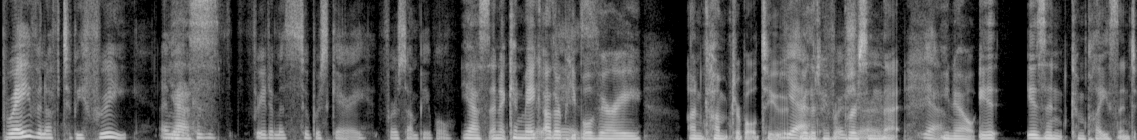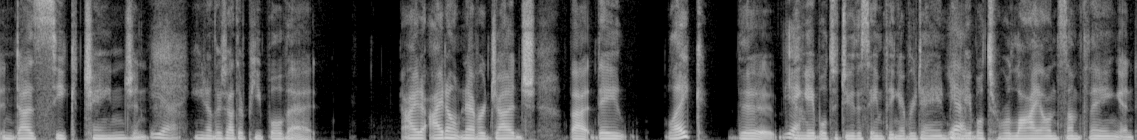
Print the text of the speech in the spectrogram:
brave enough to be free. I mean, Yes. because freedom is super scary for some people. yes and it can make It other people very uncomfortable too if you're the type of person sure. that Yeah, you know it isn't complacent and does seek change and yeah, you know there's other people that i i don't never judge but they like the Yeah. being able to do the same thing every day and being Yeah. able to rely on something and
